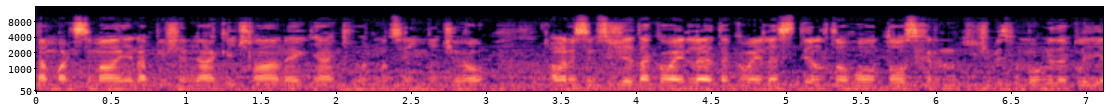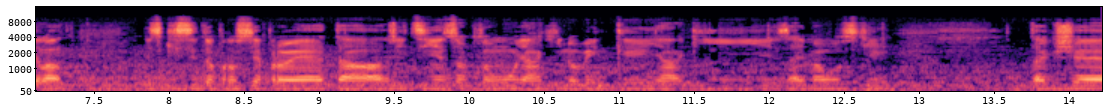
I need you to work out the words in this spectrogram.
Tam maximálně napíšeme nějaký článek, nějaký hodnocení něčeho. Ale myslím si, že takovýhle, takovýhle styl toho, toho schrnutí, že bychom mohli takhle dělat, vždycky si to prostě projet a říct si něco k tomu, nějaký novinky, nějaký zajímavosti. Takže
